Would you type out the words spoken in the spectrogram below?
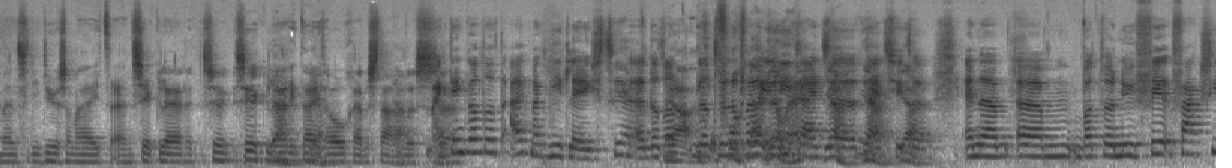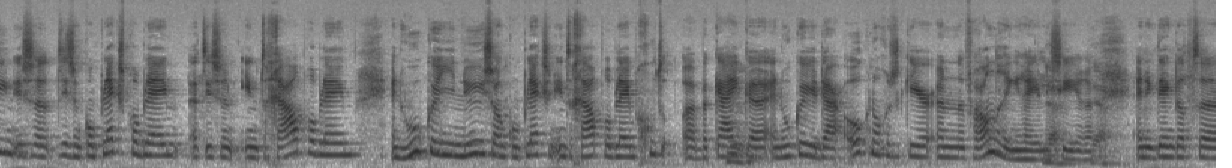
mensen die duurzaamheid en circulaire, cir- circulariteit Ja, ja. hoog hebben staan. Ja. Dus, Maar ik eh, denk wel dat het uitmaakt wie het leest. Ja. Eh, dat dat, Ja, dat we nog wel in die tijd, Ja, eh, ja, tijd zitten. ja. En ehm, ehm, wat we nu veel, vaak zien is, eh, het is een complex probleem. Het is een integraal probleem. En hoe kun je nu zo'n complex en integraal probleem goed eh, bekijken? Hmm. En hoe kun je daar ook nog eens een keer een verandering realiseren? Ja, ja. En ik denk dat eh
